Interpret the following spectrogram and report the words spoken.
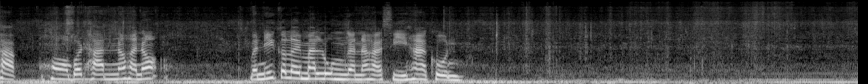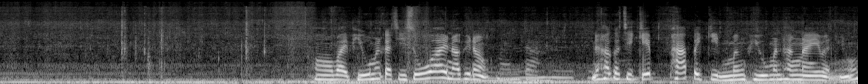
ขักห่อบ่ทันเนาะค่ะเนาะวันนี้ก็เลยมาลุมกันนะคะสี่ห้าคน ห่อไหวผิวมันก็สีสวยเนาะพี่น้องแม่นจ้ะเดี๋ยวเขาก็สิเก็บภาพไปกินเมืองผิวมันทางในแบบนี้โอ้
